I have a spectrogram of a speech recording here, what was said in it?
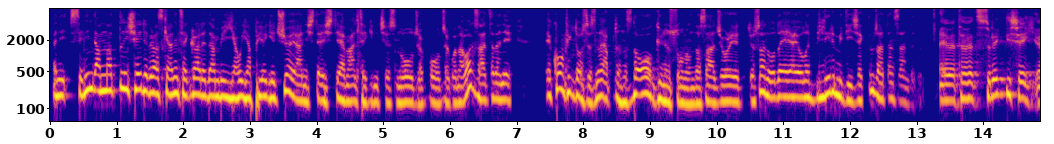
hani senin anlattığın şey de biraz kendini tekrar eden bir yapıya geçiyor yani işte HTML tagin içerisinde olacak bu olacak ona bak. Zaten hani e, config dosyasına yaptığınızda o günün sonunda sadece oraya diyorsan o da AI olabilir mi diyecektim zaten sen dedin. Evet evet sürekli şey e,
